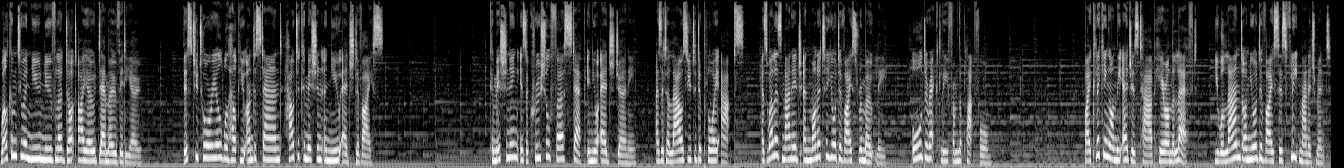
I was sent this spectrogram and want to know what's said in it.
Welcome to a new Nuvla.io demo video. This tutorial will help you understand how to commission a new Edge device. Commissioning is a crucial first step in your Edge journey, as it allows you to deploy apps, as well as manage and monitor your device remotely, all directly from the platform. By clicking on the Edges tab here on the left, you will land on your device's fleet management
